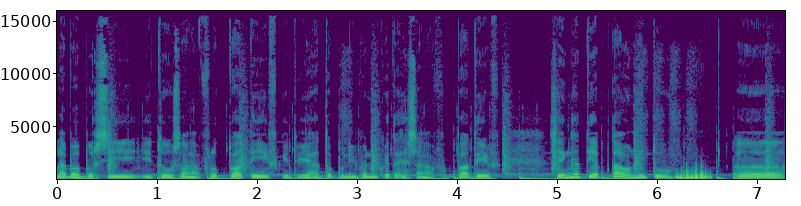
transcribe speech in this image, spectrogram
laba bersih itu sangat fluktuatif gitu ya ataupun even ekuitasnya sangat fluktuatif sehingga tiap tahun itu eh,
